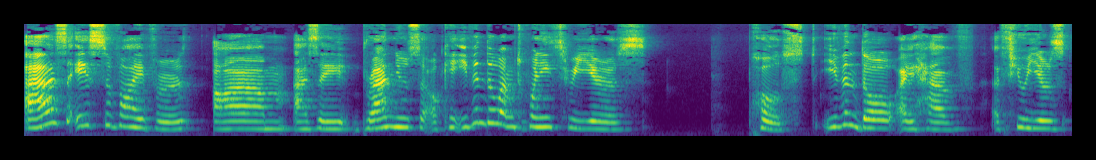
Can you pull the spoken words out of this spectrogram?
as a survivor, um, as a brand new, so okay, even though I'm 23 years post, even though I have a few years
